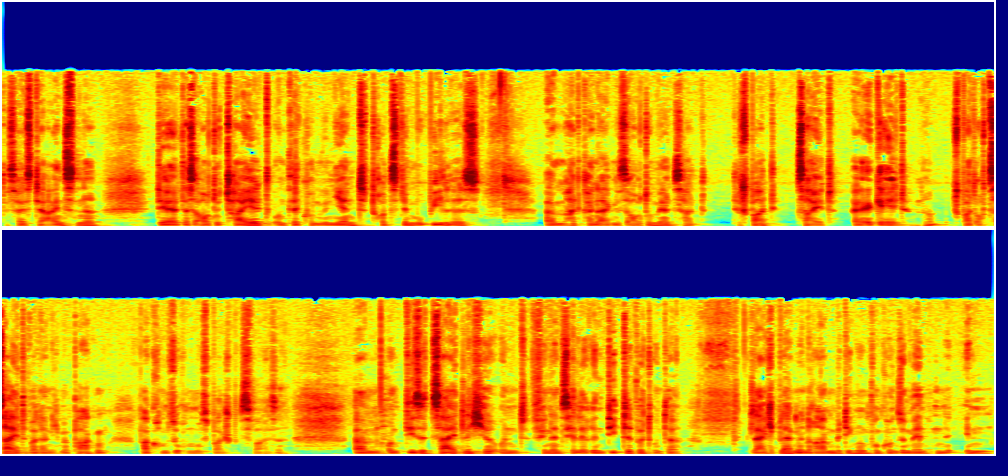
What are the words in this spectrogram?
Das heißt, der Einzelne, der das Auto teilt und sehr konvenient trotzdem mobil ist, ähm, hat kein eigenes Auto mehr, hat, der spart Zeit, äh, Geld, ne? spart auch Zeit, weil er nicht mehr parken, Parkraum suchen muss beispielsweise. Ähm, und diese zeitliche und finanzielle Rendite wird unter gleichbleibenden Rahmenbedingungen von Konsumenten in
